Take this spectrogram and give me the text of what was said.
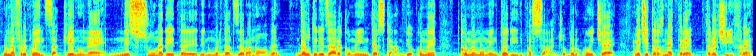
una frequenza che non è nessuna dei, dei, numeri da 0 a 9 da utilizzare come interscambio, come, come momento di, di, passaggio. Per cui c'è, invece di trasmettere tre cifre,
